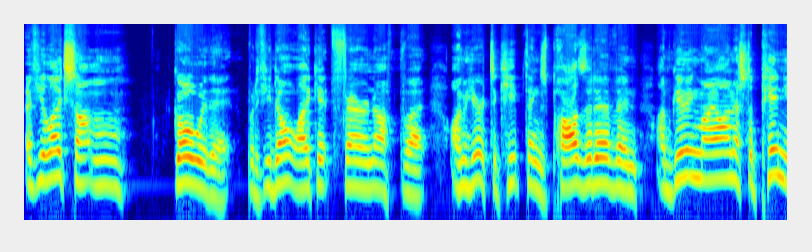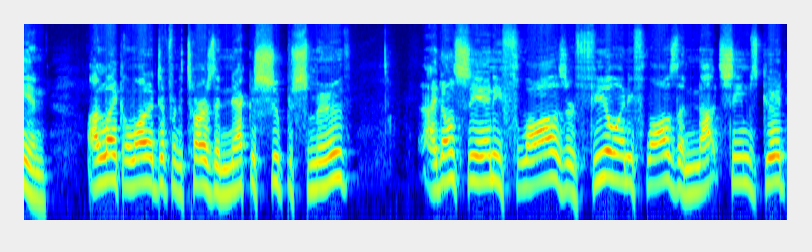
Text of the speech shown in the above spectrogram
if you like something, go with it. But if you don't like it, fair enough. But I'm here to keep things positive and I'm giving my honest opinion. I like a lot of different guitars. The neck is super smooth. I don't see any flaws or feel any flaws. The nut seems good.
